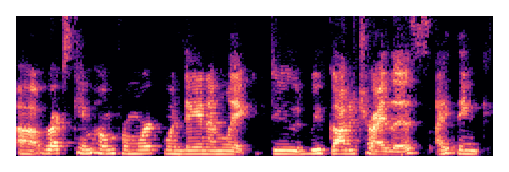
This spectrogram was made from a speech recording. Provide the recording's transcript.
uh, rex came home from work one day and i'm like dude we've got to try this. I think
